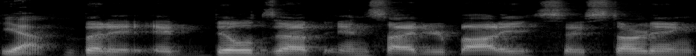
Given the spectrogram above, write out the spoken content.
yeah, But it, it builds up inside your body. So starting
